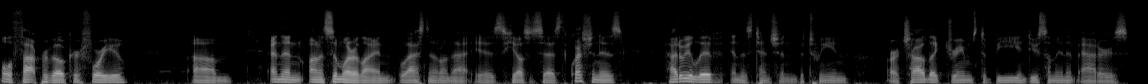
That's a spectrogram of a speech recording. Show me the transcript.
little thought provoker for you. Um, and then on a similar line, the last note on that is he also says the question is, how do we live in this tension between our childlike dreams to be and do something that matters,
